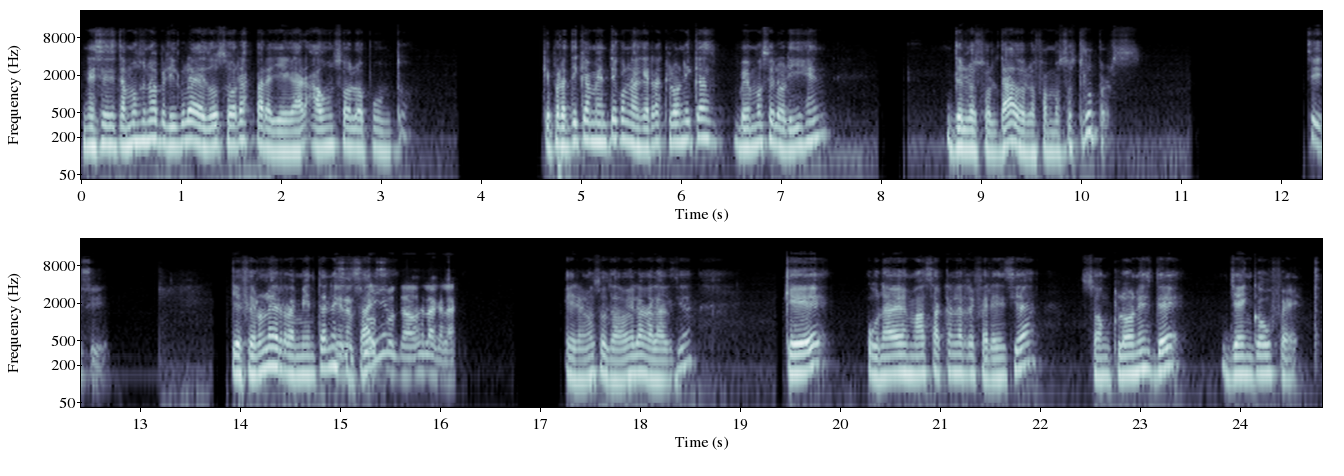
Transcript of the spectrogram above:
necesitamos una película de dos horas para llegar a un solo punto. Que prácticamente con las guerras clónicas vemos el origen de los soldados, los famosos troopers, Sí, sí. que fueron la herramienta Eran solo necesaria. soldados de la galaxia. eran los soldados de la galaxia, que una vez más sacan la referencia, son clones de Jango Fett,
